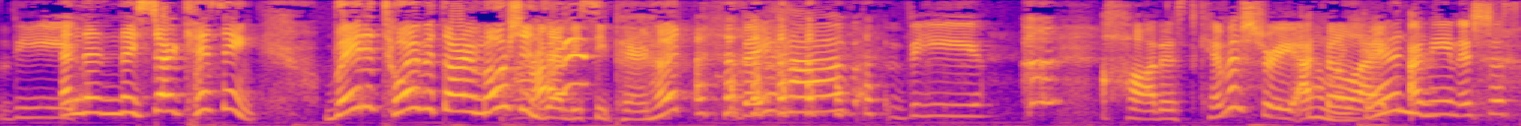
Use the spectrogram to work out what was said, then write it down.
the And then they start kissing. Way to toy with our emotions, Right? NBC Parenthood. they have the hottest chemistry. I Oh feel like. goodness. I mean, it's just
